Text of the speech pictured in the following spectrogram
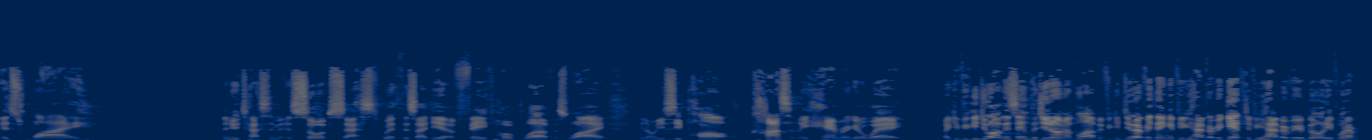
It's why the New Testament is so obsessed with this idea of faith, hope, love, is why, you know, you see Paul constantly hammering it away. Like, if you could do all these things, but you don't have love, if you could do everything, if you have every gift, if you have every ability, if whatever,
